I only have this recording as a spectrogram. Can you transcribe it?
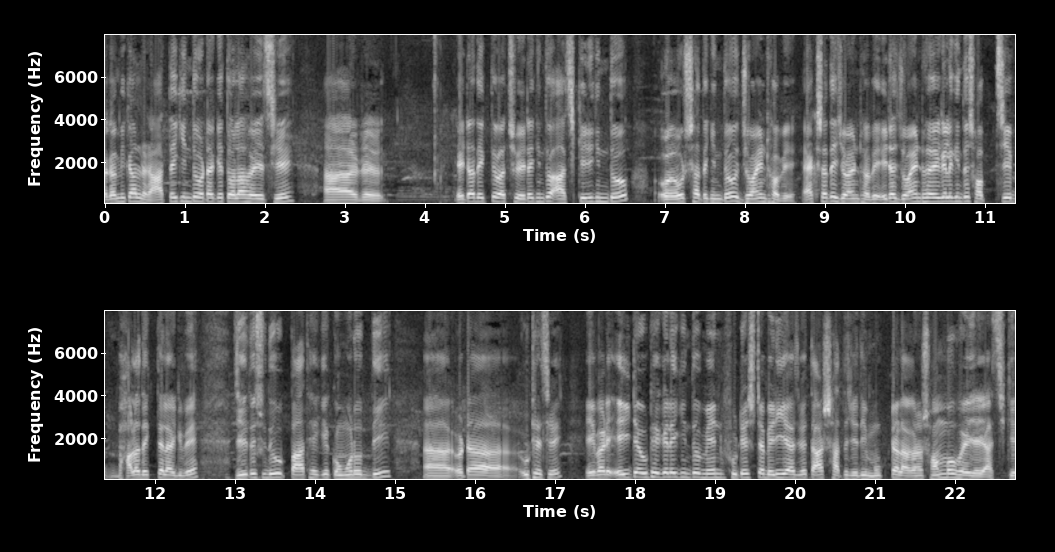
আগামীকাল রাতে কিন্তু ওটাকে তোলা হয়েছে। আর এটা দেখতে পাচ্ছ, এটা কিন্তু আজকেরই কিন্তু ওর সাথে কিন্তু জয়েন্ট হবে, একসাথেই জয়েন্ট হবে। এটা জয়েন্ট হয়ে গেলে কিন্তু সবচেয়ে ভালো দেখতে লাগবে, যেহেতু শুধু পা থেকে কোমর অবধি ওটা উঠেছে। এবারে এইটা উঠে গেলে কিন্তু মেন ফুটেজটা বেরিয়ে আসবে। তার সাথে যদি মুখটা লাগানো সম্ভব হয়ে যায় আজকে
